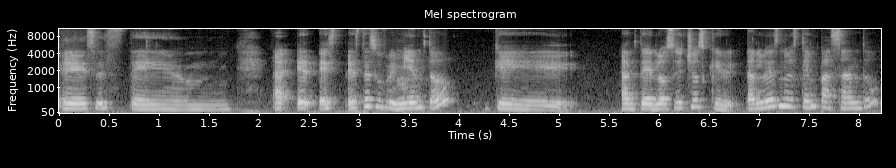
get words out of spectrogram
es este... mm, ah, e- es- este sufrimiento que ante los hechos que tal vez no estén pasando,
